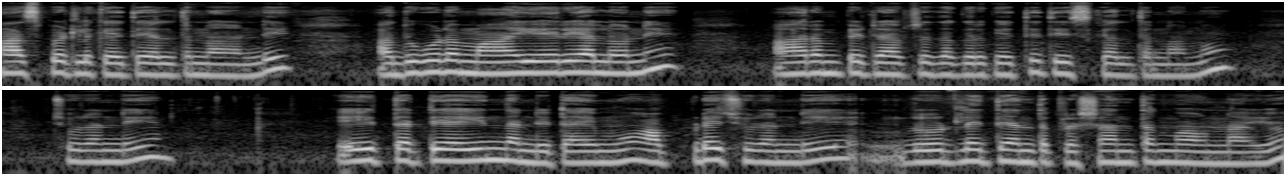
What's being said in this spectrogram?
హాస్పిటల్కి అయితే వెళ్తున్నానండి. అది కూడా మా ఏరియాలోనే ఆర్ఎంపీ డాక్టర్ దగ్గరికి అయితే తీసుకెళ్తున్నాను. చూడండి ఎయిట్ థర్టీ అయ్యిందండి టైము. అప్పుడే చూడండి రోడ్లు అయితే ఎంత ప్రశాంతంగా ఉన్నాయో.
